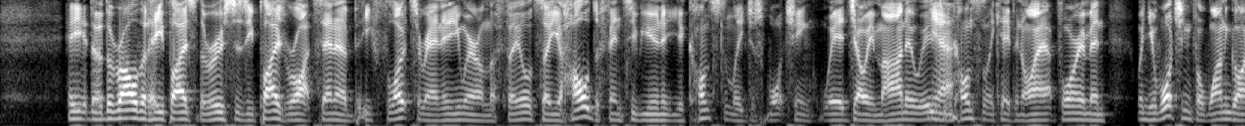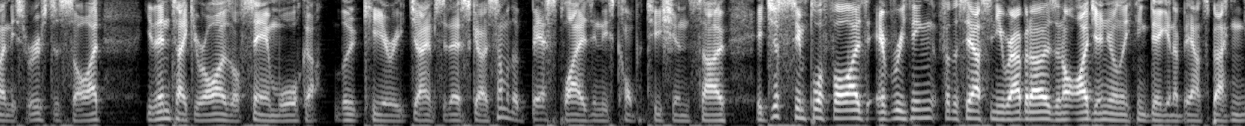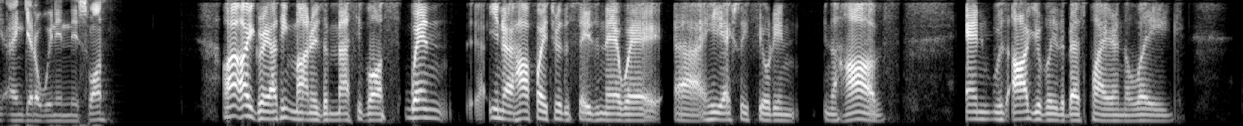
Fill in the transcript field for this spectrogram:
he the, the role that he plays for the Roosters, he plays right centre, but he floats around anywhere on the field. So your whole defensive unit, you're constantly just watching where Joey Manu is. Yeah. You constantly keep an eye out for him. And when you're watching for one guy in this Roosters side, You then take your eyes off Sam Walker, Luke Keary, James Tedesco, some of the best players in this competition. So it just simplifies everything for the South Sydney Rabbitohs, and I genuinely think they're going to bounce back and, and get a win in this one. I, I, agree. I think Manu's a massive loss. When you know halfway through the season there, where uh, he actually filled in in the halves and was arguably the best player in the league.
